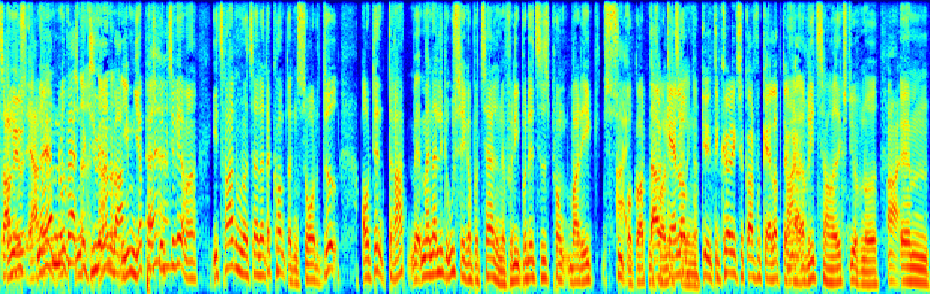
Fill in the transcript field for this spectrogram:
Så er vi, ja, Nå, ja, nu nu- perspektiverer nej, nej, bare. Jamen, jeg perspektiverer mig. I 1300-tallet, der kom der den sorte død, og den dræbte, man er lidt usikker på tallene, fordi på det tidspunkt var det ikke super Ej, godt med er folketællinger. Gallup, det kørte ikke så godt for Gallup Nej, dengang. og Ritzau havde ikke styr på noget. Nej. Øhm,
